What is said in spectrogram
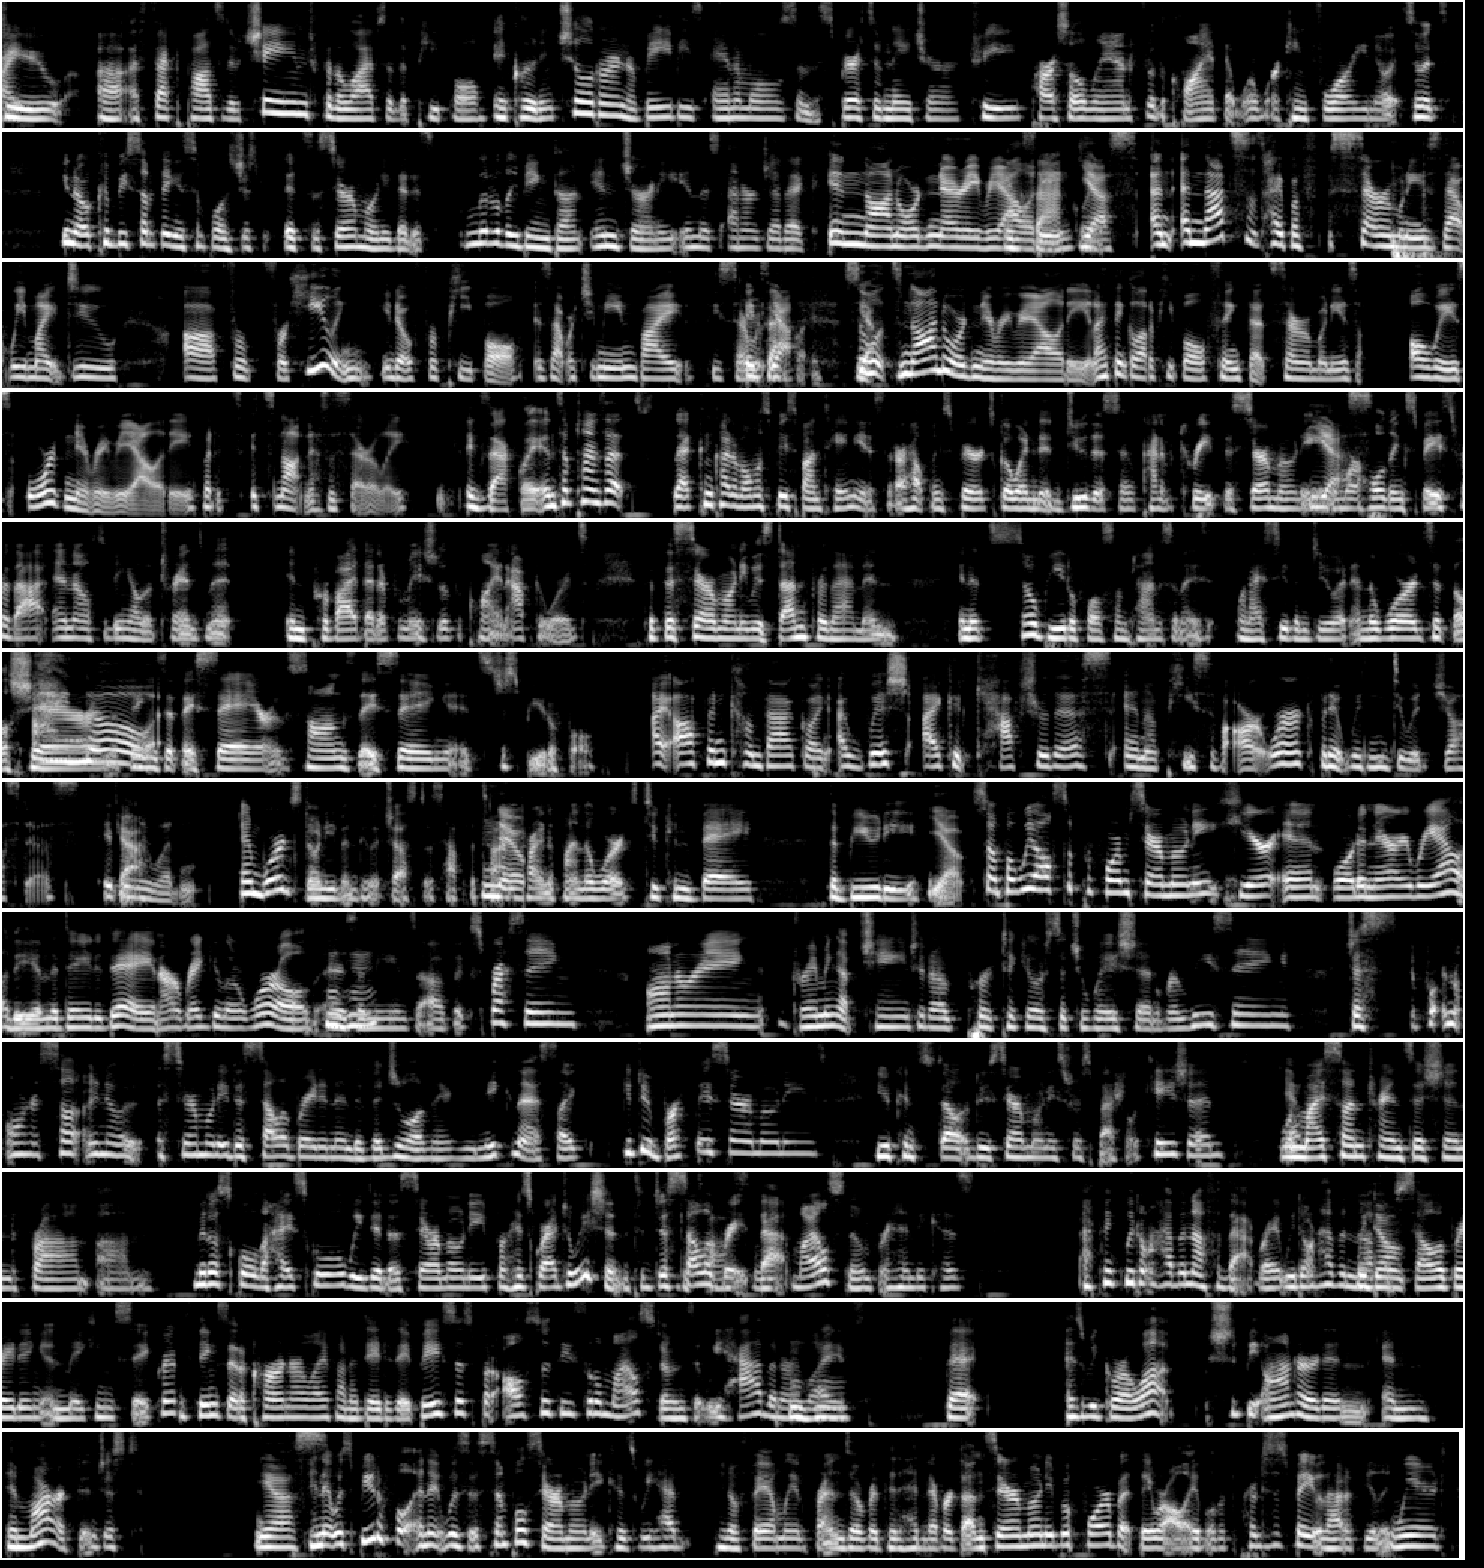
to uh, affect positive change for the lives of the people, including children or babies, animals, and the spirits of nature, tree, parcel, land for the client that we're working for. You know, so it's, you know, it could be something as simple as just it's a ceremony that is literally being done in journey in this energetic. In non-ordinary reality. Exactly. Yes. And and that's the type of ceremonies that we might do uh, for for healing, you know, for people. Is that what you mean by these ceremonies? Yeah. So Yeah. it's non-ordinary reality. And I think a lot of people think that ceremony is always ordinary reality, but it's it's not necessarily. Exactly. And sometimes that's that can kind of almost be spontaneous that our helping spirits go in to do this and kind of create this ceremony. Yes. And we're holding space for that and also being able to transmit and provide that information to the client afterwards that this ceremony was done for them and and it's so beautiful sometimes when I when I see them do it and the words that they'll share and the things that they say or the songs they sing. It's just beautiful. I often come back going, I wish I could capture this in a piece of artwork, but it wouldn't do it justice. It Yeah. really wouldn't. And words don't even do it justice half the time, No. trying to find the words to convey the beauty Yep. So, but we also perform ceremony here in ordinary reality in the day to day in our regular world as a Mhm. means of expressing, honoring, dreaming up change in a particular situation, releasing, just for an or you know a ceremony to celebrate an individual and their uniqueness. Like you do birthday ceremonies, you can still do ceremonies for special occasion. When Yep. my son transitioned from um, middle school to high school, we did a ceremony for his graduation to just That's celebrate awesome. that milestone for him because I think we don't have enough of that, right? We don't have enough don't. of celebrating and making sacred things that occur in our life on a day to day basis, but also these little milestones that we have in our Mhm. life that as we grow up should be honored and and and marked and just Yes. and it was beautiful and it was a simple ceremony because we had you know family and friends over that had never done ceremony before but they were all able to participate without it feeling weird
